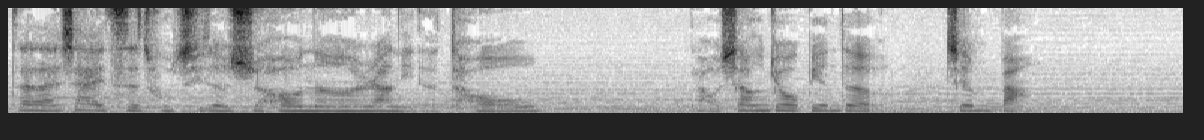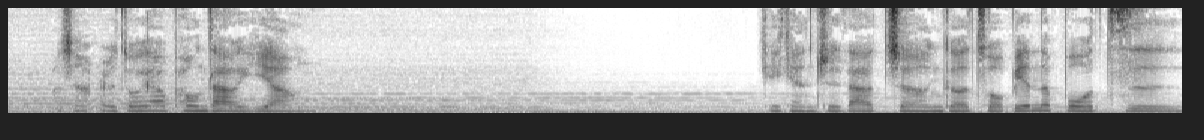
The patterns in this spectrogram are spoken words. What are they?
再来下一次吐气的时候呢，让你的头倒向右边的肩膀，好像耳朵要碰到一样，可以感觉到整个左边的脖子、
